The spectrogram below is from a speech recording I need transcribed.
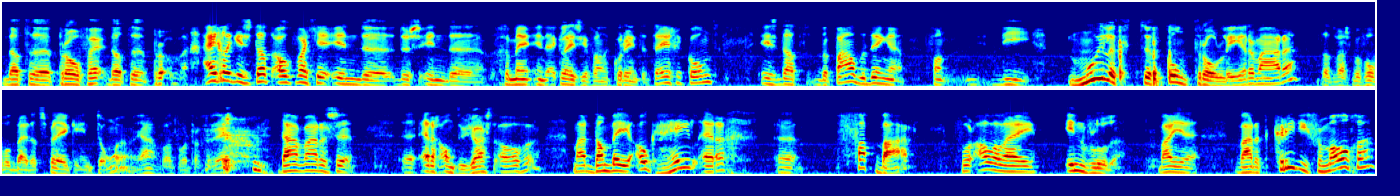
Dat profe, dat de eigenlijk is dat ook wat je in de, dus in de, gemeen, in de Ecclesia van Korinthe tegenkomt. Is dat bepaalde dingen van, die moeilijk te controleren waren. Dat was bijvoorbeeld bij dat spreken in tongen. Ja, wat wordt er gezegd? Daar waren ze uh, erg enthousiast over. Maar dan ben je ook heel erg vatbaar voor allerlei invloeden. Waar, je, waar het kritisch vermogen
